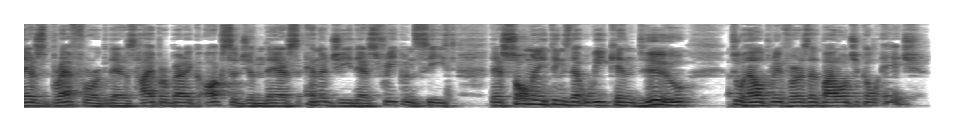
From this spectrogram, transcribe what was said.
there's breath work there's hyperbaric oxygen there's energy there's frequencies there's so many things that we can do to help reverse that biological age.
